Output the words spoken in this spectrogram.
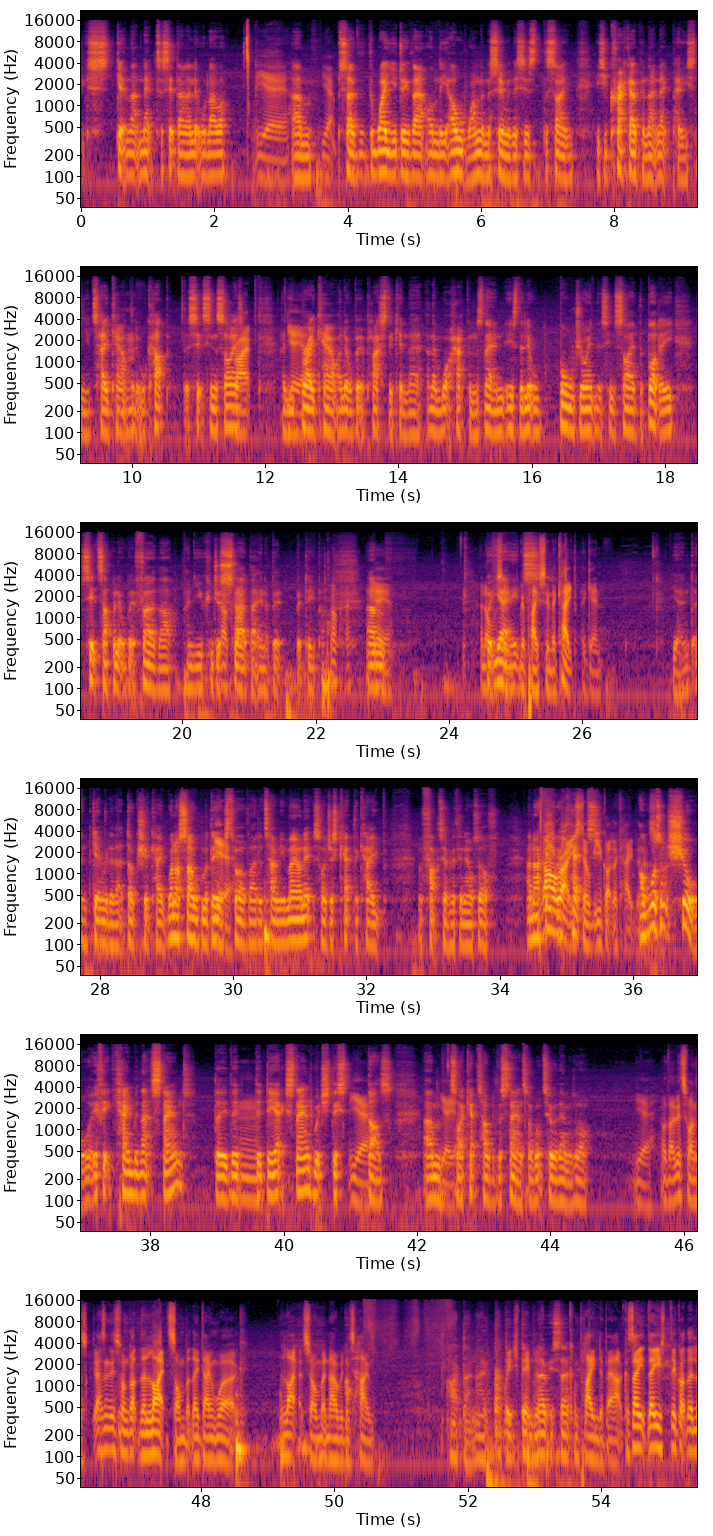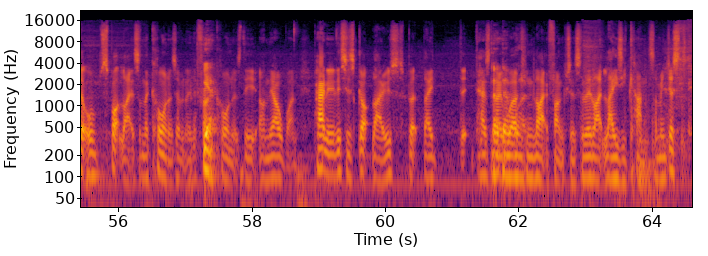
getting that neck to sit down a little lower. Yeah, Um, yeah, so the, the way you do that on the old one, and assuming this is the same, is you crack open that neck piece and you take out the little cup that sits inside, Mm-hmm. Right. and you Yeah, yeah. break out a little bit of plastic in there. And then what happens then is the little ball joint that's inside the body sits up a little bit further, and you can just Okay. slide that in a bit bit deeper. okay, um, yeah, yeah. And but yeah, replacing the cape again. Yeah, and, and getting rid of that dog shit cape. When I sold my DX12, I had a Tony May on it, so I just kept the cape and fucked everything else off. And I think Oh right, you kept- still you got the cape. I wasn't sure if it came with that stand, the the, the DX stand, which this Mm. Yeah. does. Um, Yeah, So yeah. I kept hold of the stand, so I've got two of them as well. Yeah, although this one's hasn't this one got the lights on, but they don't work. The lights on, but nobody's home. I don't know. I Which didn't people notice that. complained about because they they used, they've got the little spotlights on the corners, haven't they? The front Yeah. corners, the on the old one. Apparently, this has got those, but they it has no don't work. working light function, so they're like lazy cunts. I mean, just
